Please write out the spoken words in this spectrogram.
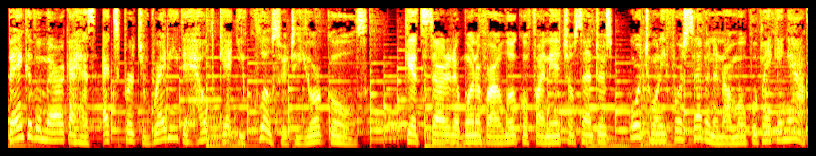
Bank of America has experts ready to help get you closer to your goals. Get started at one of our local financial centers or 24 7 in our mobile banking app.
